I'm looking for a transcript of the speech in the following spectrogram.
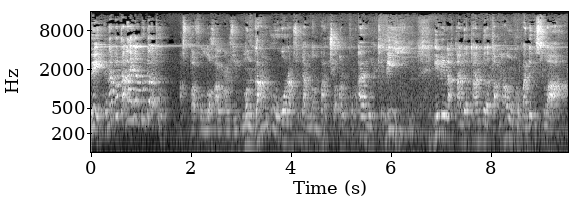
Eh kenapa tak layan budak tu? Astaghfirullahaladzim Mengganggu orang sedang membaca Al-Quran Inilah tanda-tanda tak mahu kepada Islam.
